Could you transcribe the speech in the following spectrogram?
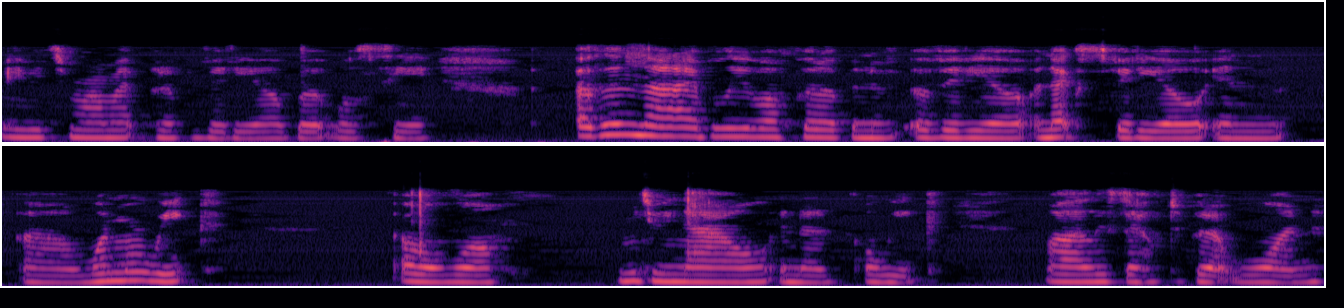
maybe tomorrow I might put up a video, but we'll see. Other than that, I believe I'll put up a video, a next video in uh, one more week. Oh, well, between now and a, a week. Well, at least I hope to put up one.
